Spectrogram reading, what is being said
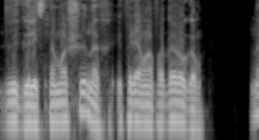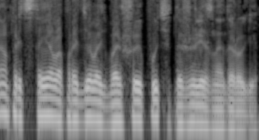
Двигались на машинах и прямо по дорогам. Нам предстояло проделать большой путь до железной дороги.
